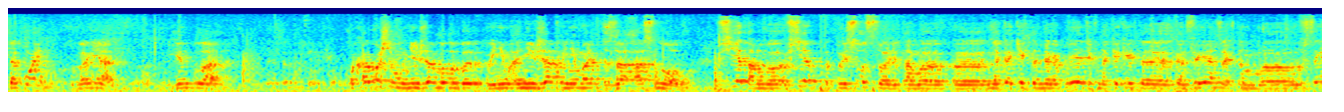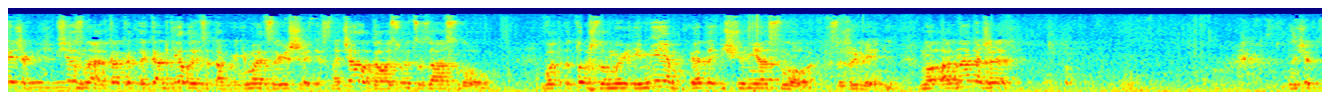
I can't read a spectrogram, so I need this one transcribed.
такой вариант генплана по-хорошему нельзя было бы нельзя принимать за основу. Все там, э, все присутствовали там э, э, на каких-то мероприятиях, на каких-то конференциях, там, встречах, все знают, как это, как делается, там принимается решение. Сначала голосуется за основу. Вот то, что мы имеем, это еще не основа, к сожалению. Но однако же, значит,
